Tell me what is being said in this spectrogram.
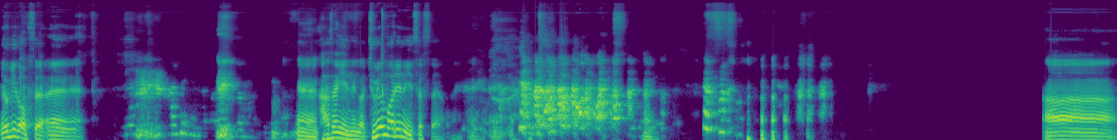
여기가 없어요. 예, 예. 예, 가상이 있는 거. 주변 머리는 있었어요. 예, 예, 예. 예. 아,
